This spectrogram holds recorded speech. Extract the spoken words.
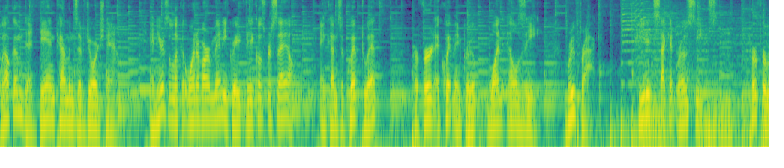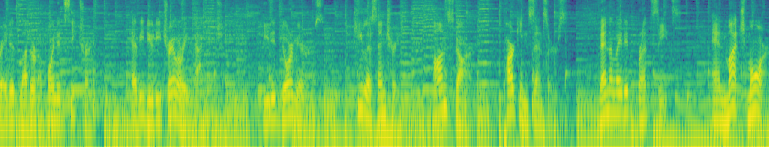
Welcome to Dan Cummins of Georgetown. And here's a look at one of our many great vehicles for sale. And comes equipped with Preferred Equipment Group 1LZ, roof rack, heated second row seats, perforated leather appointed seat trim, heavy duty trailering package, heated door mirrors, keyless entry, OnStar, parking sensors, ventilated front seats, and much more.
